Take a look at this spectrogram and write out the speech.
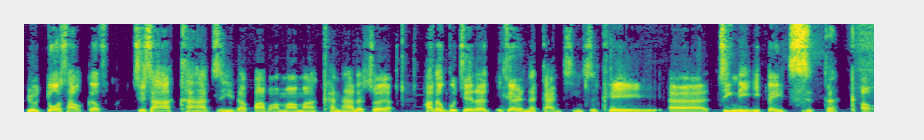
有多少个？就像他看他自己的爸爸妈妈，看他的所有，他都不觉得一个人的感情是可以呃经历一辈子的考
